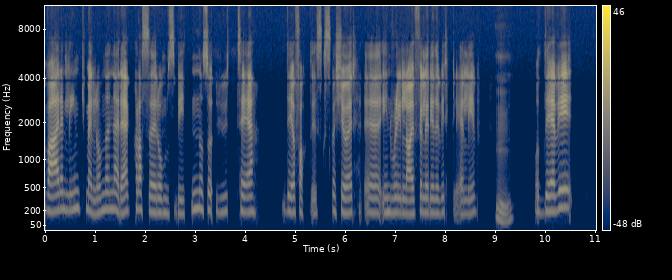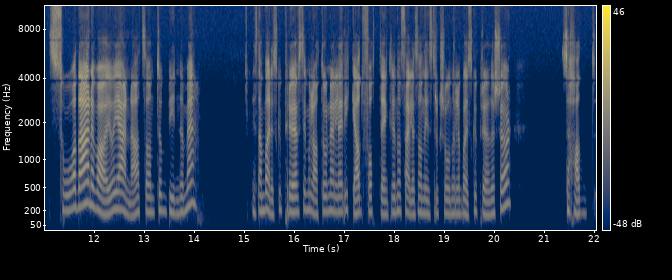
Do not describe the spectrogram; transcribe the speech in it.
være en link mellom den derre klasseromsbiten og så ut til det å faktisk skal kjøre eh, in real life eller i det virkelige liv. Mm. Og det vi så der, det var jo gjerne at sånn til å begynne med Hvis de bare skulle prøve simulatoren, eller ikke hadde fått egentlig noe særlig sånn instruksjon, eller bare skulle prøve det sjøl, så hadde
